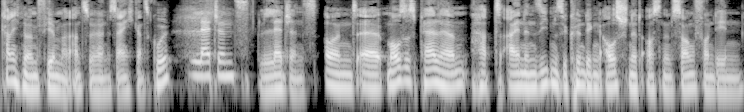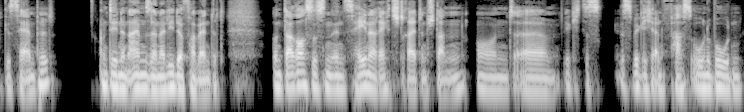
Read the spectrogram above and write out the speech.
Kann ich nur empfehlen, mal anzuhören. Ist eigentlich ganz cool. Legends. Legends. Und äh, Moses Pelham hat einen siebensekündigen Ausschnitt aus einem Song von denen gesampelt und den in einem seiner Lieder verwendet. Und daraus ist ein insaner Rechtsstreit entstanden. Und äh, wirklich, das ist wirklich ein Fass ohne Boden.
